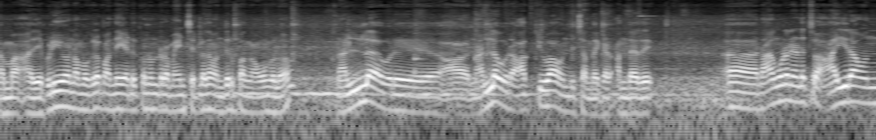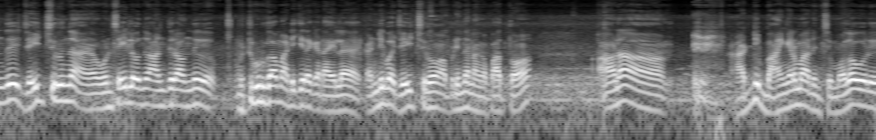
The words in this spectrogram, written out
ஆமாம் அது எப்படியும் நமக்குள்ள பந்தயம் எடுக்கணுன்ற மைண்ட் செட்டில் தான் வந்திருப்பாங்க அவங்களும். நல்ல ஒரு நல்ல ஒரு ஆக்டிவாக வந்துச்சு அந்த கடை அந்த இது. நான் கூட நினச்சோம் ஆயிரா வந்து ஜெயிச்சிருந்தேன். ஒன் சைடில் வந்து ஆந்திரா வந்து விட்டு கொடுக்காம அடிக்கிற கடாயில். கண்டிப்பாக ஜெயிச்சிரும் அப்படின்னு தான் நாங்கள் பார்த்தோம். ஆனால் அடி பயங்கரமாக இருந்துச்சு. மொதல் ஒரு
